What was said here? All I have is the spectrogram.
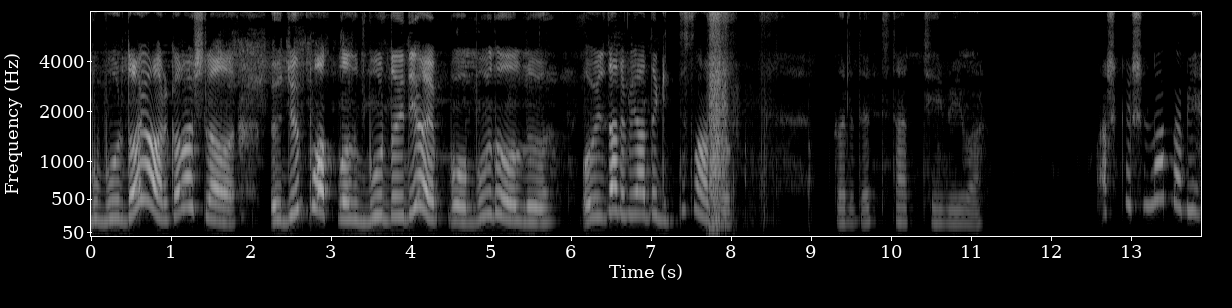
Bu burada ya arkadaşlar. Ödüm patladı. Buradaydı ya hep bu. Burada oldu. O yüzden de bir anda gitti sandım. Garıda Titan TV var. Başka şunlar da bir.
